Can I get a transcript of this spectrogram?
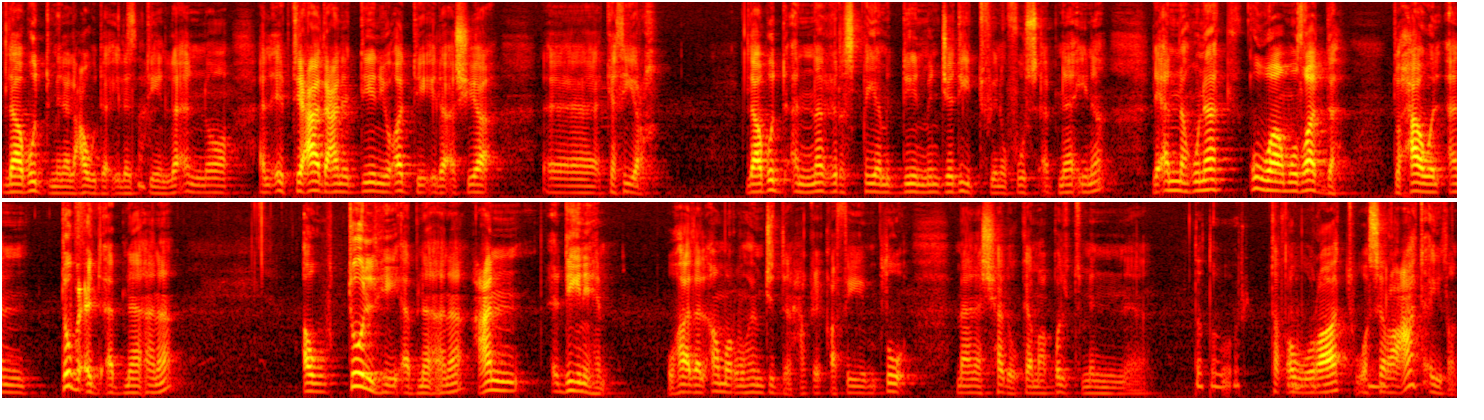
لابد من العودة إلى صح. الدين لأنه الابتعاد عن الدين يؤدي إلى أشياء كثيرة. لابد أن نغرس قيم الدين من جديد في نفوس أبنائنا لأن هناك قوى مضادة تحاول أن تبعد أبناءنا أو تلهي أبناءنا عن دينهم. وهذا الأمر مهم جدا حقيقة في ضوء ما نشهده كما قلت من تطور. تطورات وصراعات أيضا.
